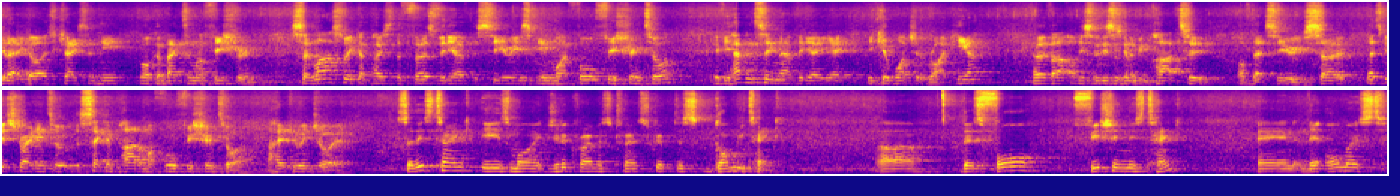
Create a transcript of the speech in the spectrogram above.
G'day guys, Jason here. Welcome back to my fish room. So last week I posted the first video of the series in my fall fish room tour. If you haven't seen that video yet, you can watch it right here. However, obviously this is going to be part two of that series. So let's get straight into it with the second part of my fall fish room tour. I hope you enjoy it. So this tank is my Julidochromis transcriptus gombe tank. Uh, there's four fish in this tank and they're almost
